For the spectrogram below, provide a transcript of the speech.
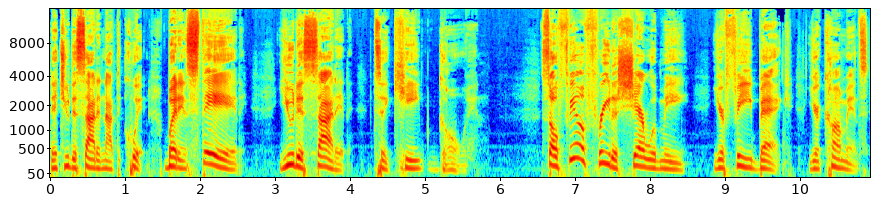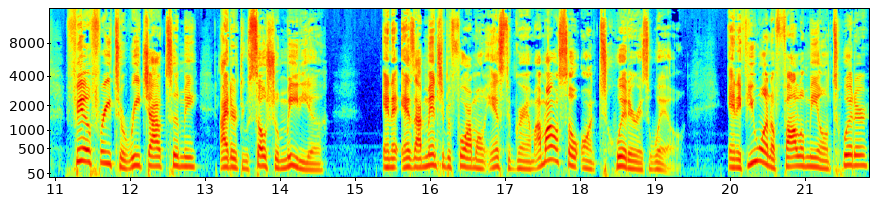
that you decided not to quit, but instead you decided to keep going. So feel free to share with me your feedback, your comments. Feel free to reach out to me either through social media. And as I mentioned before, I'm on Instagram. I'm also on Twitter as well. And if you want to follow me on Twitter,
